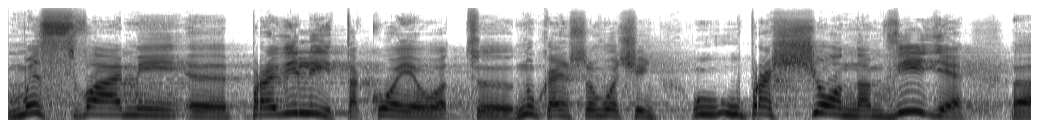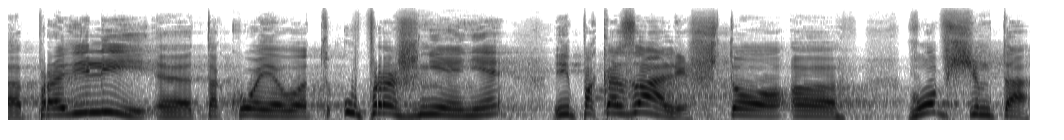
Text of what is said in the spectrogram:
мы с вами э, провели такое вот, э, ну, конечно, в очень упрощенном виде, э, провели э, такое вот упражнение и показали, что, э, в общем-то,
